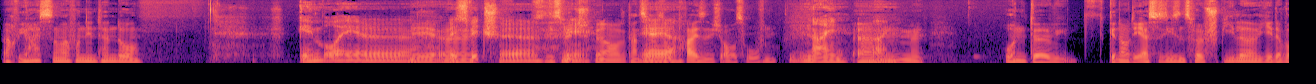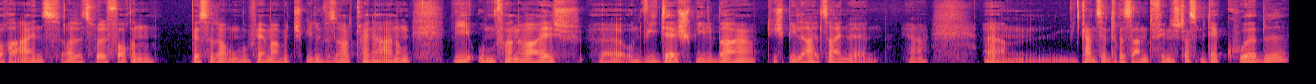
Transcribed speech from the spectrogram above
ach, wie heißt es nochmal von Nintendo? Gameboy, äh, Nee, äh, äh, Switch, äh, Die Switch, nee. genau, du kannst Ja, ja, so. Preise nicht ausrufen. Nein, nein. Ähm, und äh, genau, die erste Season, zwölf Spiele, jede Woche eins, also zwölf Wochen bist du da ungefähr mal mit Spielen versorgt. Keine Ahnung, wie umfangreich äh, und wiederspielbar die Spiele halt sein werden. Ja, ähm, ganz interessant finde ich das mit der Kurbel,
